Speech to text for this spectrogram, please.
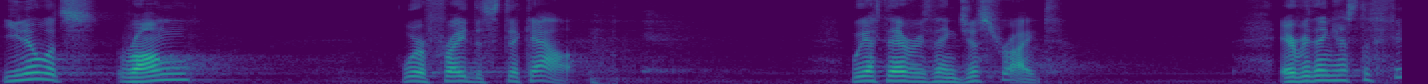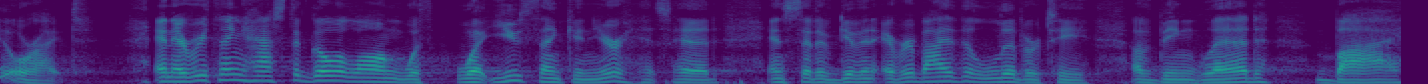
you know what's wrong? We're afraid to stick out. We have to have everything just right. Everything has to feel right. And everything has to go along with what you think in your head instead of giving everybody the liberty of being led by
